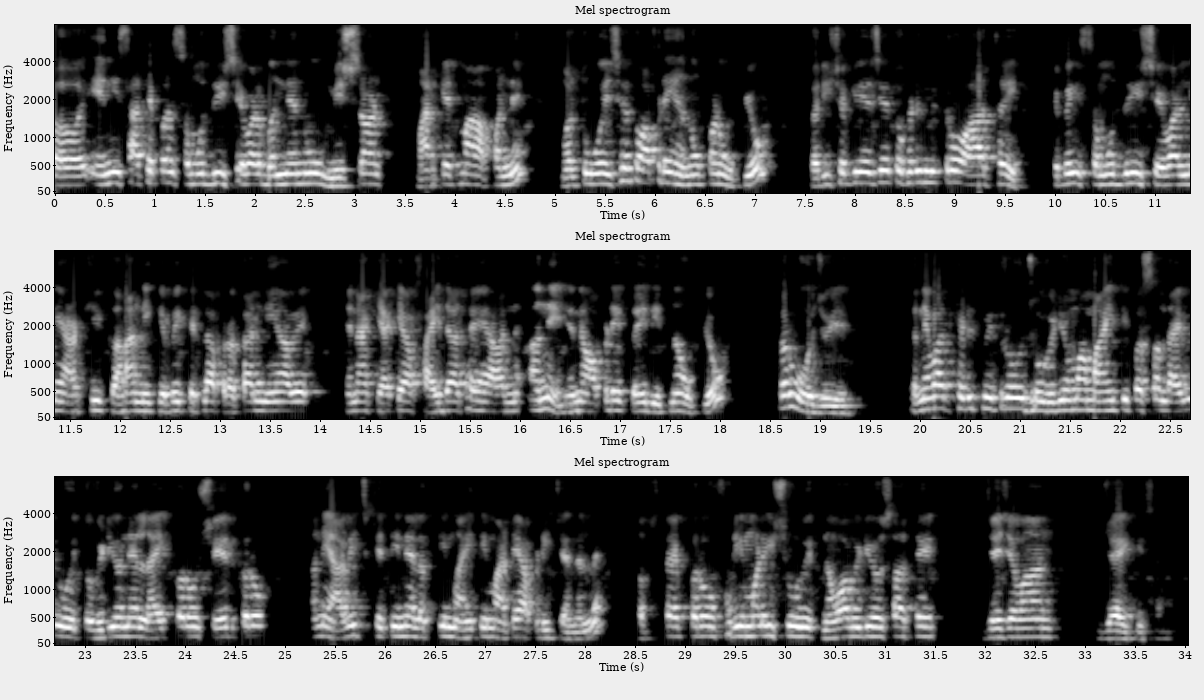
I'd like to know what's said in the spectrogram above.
એની સાથે પણ સમુદ્રી શેવાળ બંનેનું મિશ્રણ માર્કેટમાં આપણને મળતું હોય છે, તો આપણે એનો પણ ઉપયોગ કરી શકીએ છીએ. તો ખેડૂત મિત્રો, આ થઈ કે ભાઈ સમુદ્રી શેવાળની આખી કહાની કે ભાઈ કેટલા પ્રકારની આવે, એના કયા કયા ફાયદા થાય અને- એનો આપણે કઈ રીતના ઉપયોગ કરવો જોઈએ. ધન્યવાદ ખેડૂત મિત્રો. જો વિડીયોમાં માહિતી પસંદ આવી હોય તો વિડીયોને લાઇક કરો, શેર કરો, અને આવી જ ખેતીને લગતી માહિતી માટે આપણી ચેનલને સબસ્ક્રાઇબ કરો. ફરી મળીશું એક નવા વીડિયો સાથે. જય જવાન. જય કિસાન.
